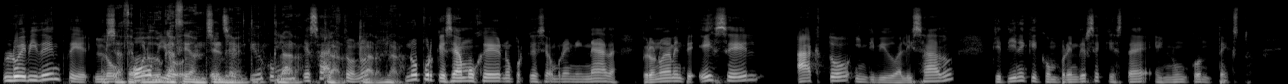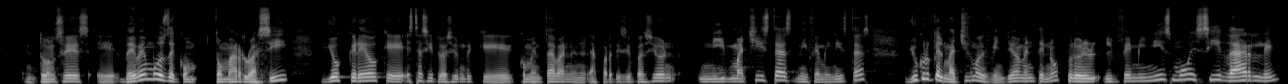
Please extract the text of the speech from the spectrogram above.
lo evidente, lo se hace obvio, por educación, el sentido común, claro, exacto, claro, ¿no? Claro, No porque sea mujer, no porque sea hombre ni nada, pero nuevamente es él acto individualizado que tiene que comprenderse que está en un contexto. Entonces, eh, debemos de tomarlo así. Yo creo que esta situación de que comentaban en la participación, ni machistas ni feministas, yo creo que el machismo definitivamente no, pero el, el feminismo es sí darle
